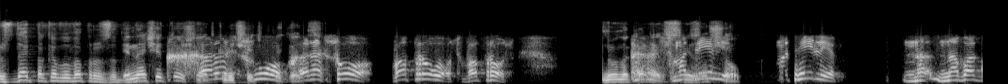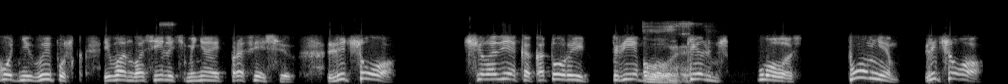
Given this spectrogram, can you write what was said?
ждать, пока вы вопрос зададите. Иначе точно хорошо, отключить придется. Хорошо, вопрос, вопрос. Ну, наконец, смотрели, не зашел. Смотрели на, новогодний выпуск «Иван Васильевич меняет профессию». Лицо человека, который требовал Кельмскую волость. Помним лицо.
